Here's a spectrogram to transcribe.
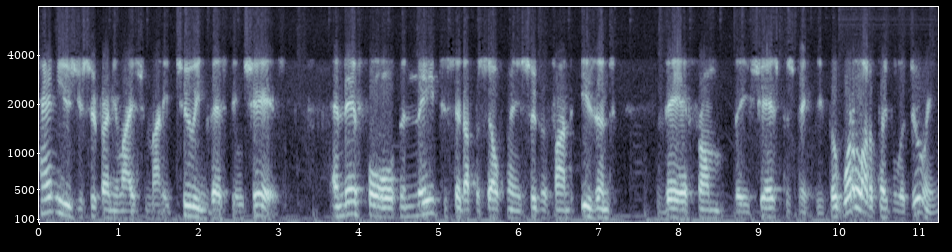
can use your superannuation money to invest in shares. And therefore, the need to set up a self managed super fund isn't there from the shares perspective. But what a lot of people are doing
